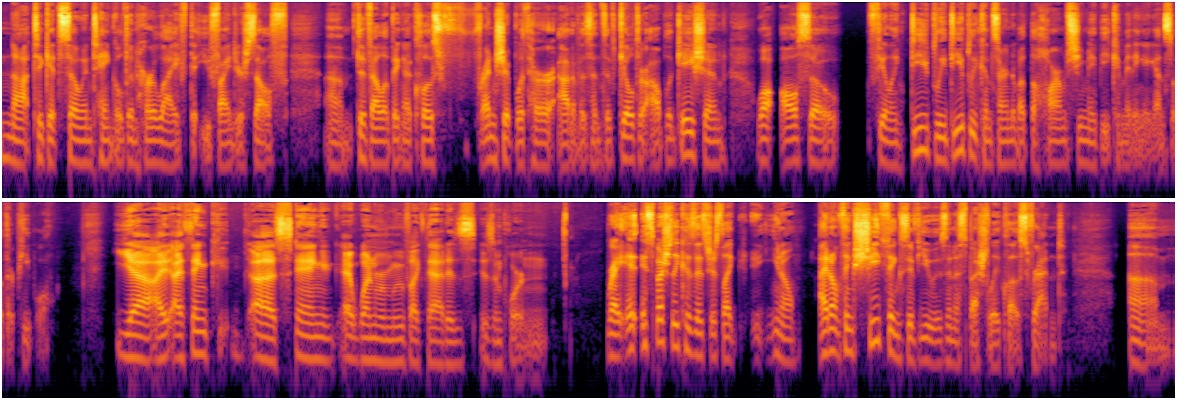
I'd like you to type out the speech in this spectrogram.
not to get so entangled in her life that you find yourself um, developing a close friendship with her out of a sense of guilt or obligation, while also feeling deeply, deeply concerned about the harms she may be committing against other people. Yeah, I, I think uh, staying at one remove like that is is important. Right, especially because it's just like you know, I don't think she thinks of you as an especially close friend. Um,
